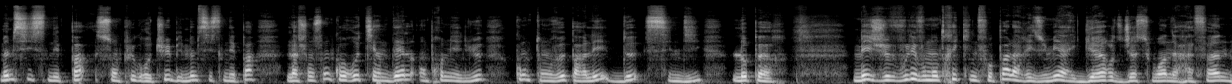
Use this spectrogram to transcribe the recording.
même si ce n'est pas son plus gros tube et même si ce n'est pas la chanson qu'on retient d'elle en premier lieu quand on veut parler de Cindy Lauper mais je voulais vous montrer qu'il ne faut pas la résumer à Girls Just Wanna Have Fun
